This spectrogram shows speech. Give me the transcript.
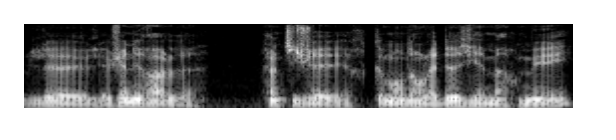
le, le général Huntiger, commandant la deuxième armée,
